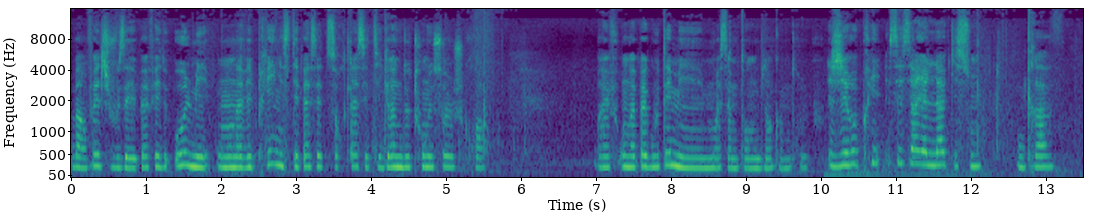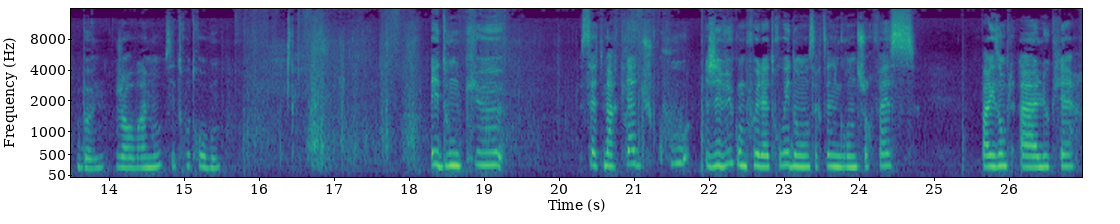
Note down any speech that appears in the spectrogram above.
bah en fait je vous avais pas fait de haul mais on en avait pris mais c'était pas cette sorte là, c'était graines de tournesol je crois. Bref, on n'a pas goûté mais moi ça me tente bien comme truc. J'ai repris ces céréales là qui sont grave bonnes. Genre vraiment c'est trop trop bon. Et donc euh, cette marque là du coup j'ai vu qu'on pouvait la trouver dans certaines grandes surfaces. Par exemple à Leclerc.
